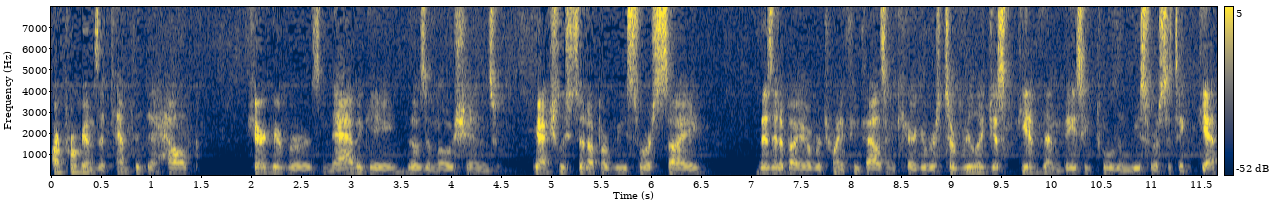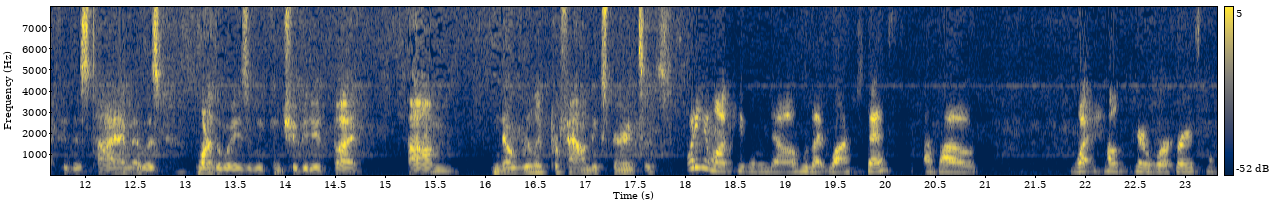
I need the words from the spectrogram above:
our programs attempted to help caregivers navigate those emotions. We actually stood up a resource site visited by over 23,000 caregivers to really just give them basic tools and resources to get through this time. That was one of the ways that we contributed, but um, you know, really profound experiences. What do you want people to know who might watch this about what healthcare workers have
